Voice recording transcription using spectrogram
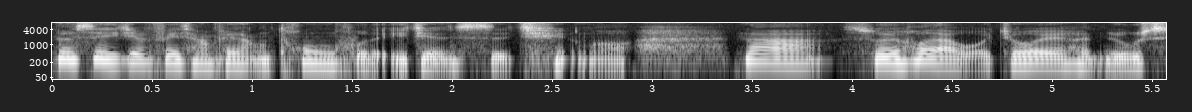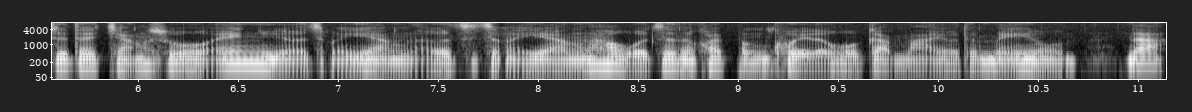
那是一件非常非常痛苦的一件事情哦。那所以后来我就会很如实的讲说，哎，女儿怎么样了，儿子怎么样？然后我真的快崩溃了，或干嘛？有的没有那。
